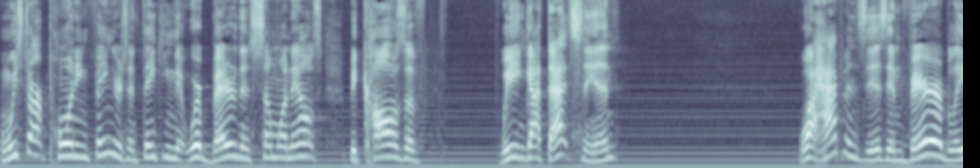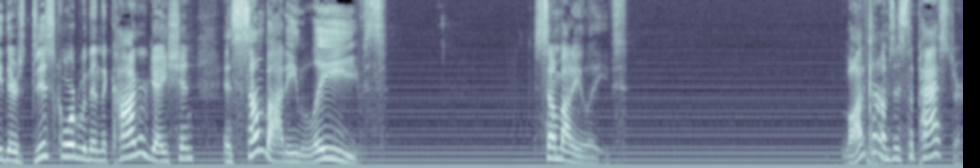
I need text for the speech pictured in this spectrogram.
And we start pointing fingers and thinking that we're better than someone else because of we ain't got that sin. What happens is invariably there's discord within the congregation and somebody leaves somebody leaves. A lot of times it's the pastor.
